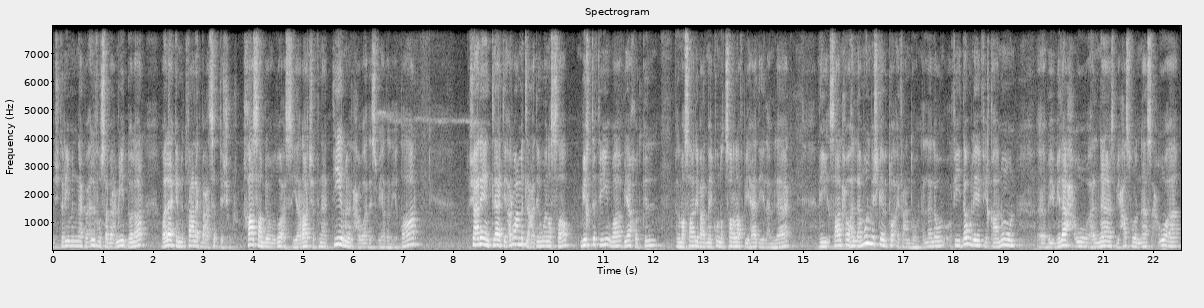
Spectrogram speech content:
نشتريه منك ب 1700 دولار ولكن ندفع لك بعد ست شهور. خاصه بموضوع السيارات شفنا كثير من الحوادث في هذا الإطار. شهرين ثلاثة أربعة مثل العادة هو نصاب بيختفي وبياخذ كل المصاري بعد ما يكون تصرف بهذه الأملاك لصالحه. هلا مو المشكلة بتوقف عند هون هلا لو في دولة في قانون آه، بيلاحقوا هالناس بيحصلوا الناس حقوقها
